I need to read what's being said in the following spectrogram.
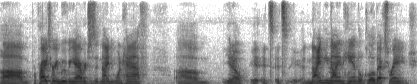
Um, proprietary moving average is at 91 half. Um, you know, it, it's it's a 99 handle Globex range.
